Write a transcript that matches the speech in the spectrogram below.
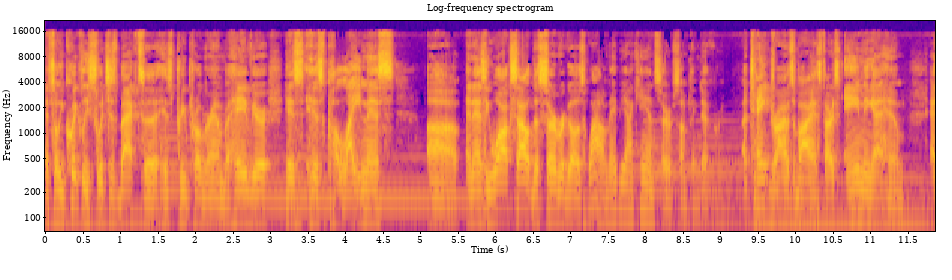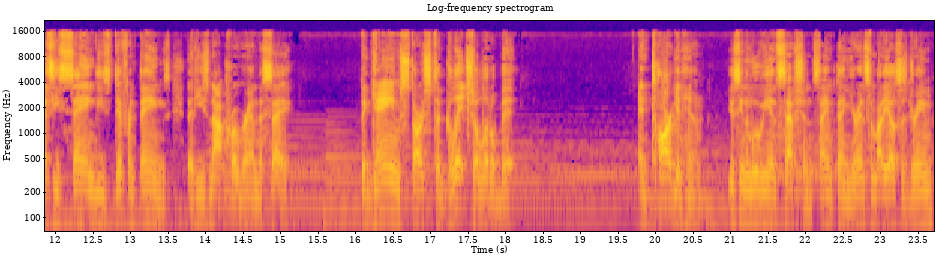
and so he quickly switches back to his pre-programmed behavior, his his politeness. Uh, and as he walks out, the server goes, "Wow, maybe I can serve something different." A tank drives by and starts aiming at him as he's saying these different things that he's not programmed to say. The game starts to glitch a little bit and target him. You've seen the movie Inception, same thing. You're in somebody else's dream,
